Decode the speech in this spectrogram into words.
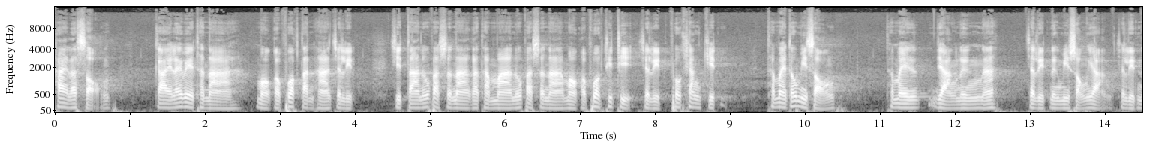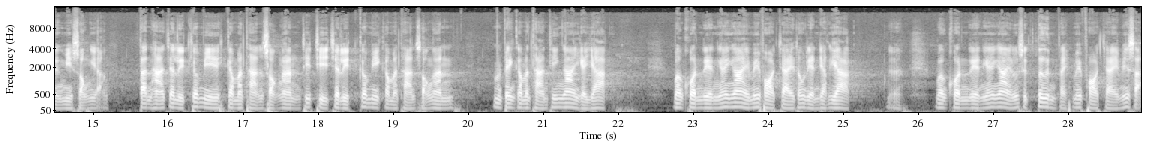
ค่ายละสองกายและเวทนาเหมาะกับพวกตัณหาจริต จิตตานุปัสสนากับธรรมานุปัสสนาเหมาะกับพวกทิฏฐิจริต พวกช่างคิดทำไมต้องมีสองทำไมอย่างหนึ่งนะ จริตหนึ่งมีสองอย่าง จริตหนึ่งมีสองอย่าง ตัณหาจริตก็มีกรรมฐานสองอัน ทิฏฐิจริตก็มีกรรมฐานสองอัน มันเป็นกรรมฐานที่ง่ายกับยาก บางคนเรียนง่าย ๆ ไม่พอใจต้องเรียนยากๆนะบางคนเรียนง่าย ๆ รู้สึกตื้นไป ไม่พอใจไม่สะ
